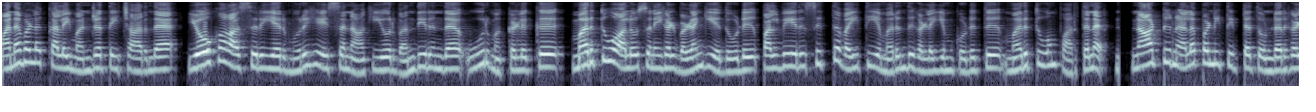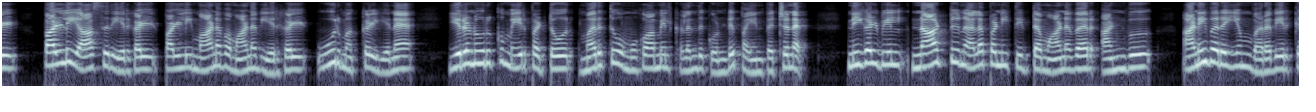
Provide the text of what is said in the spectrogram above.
மனவளக்கலை மன்றத்தைச் சார்ந்த யோகா ஆசிரியர் முருகேசன் ஆகியோர் வந்திருந்த ஊர் மக்களுக்கு மருத்துவ ஆலோசனைகள் வழங்கியதோடு பல்வேறு சித்த வைத்திய மருந்துகளையும் கொடுத்து மருத்துவம் பார்த்தனர். நாட்டு நலப்பணி திட்ட தொண்டர்கள் பள்ளி ஆசிரியர்கள் பள்ளி மாணவ மாணவியர்கள் ஊர் மக்கள் என இருநூறுக்கும் மேற்பட்டோர் மருத்துவ முகாமில் கலந்து கொண்டு பயன்பெற்றனர். நிகழ்வில் நாட்டு நலப்பணி திட்ட மாணவர் அன்பு அனைவரையும் வரவேற்க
